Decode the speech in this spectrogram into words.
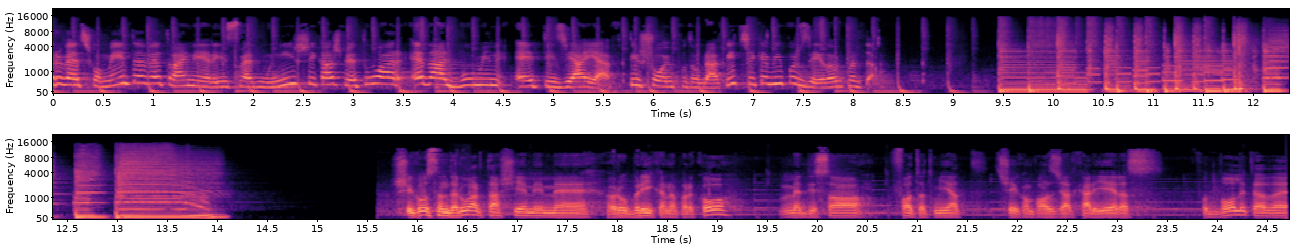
Përveç komenteve, trajneri Ismet Munishi ka shfletuar edhe albumin e tij. T'i shohim fotografitë që kemi përzgjedhur për të. Shikues të nderuar, tash jemi me rubrikën nëpër kohë, me disa foto t'mijat që i kom pas gjatë karrierës futbollit edhe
